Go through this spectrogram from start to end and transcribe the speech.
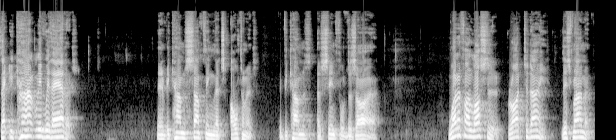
that you can't live without it, then it becomes something that's ultimate. It becomes a sinful desire. What if I lost it right today, this moment?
